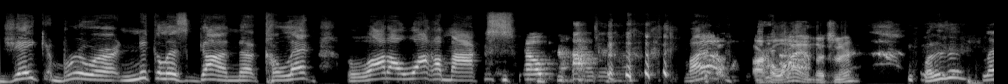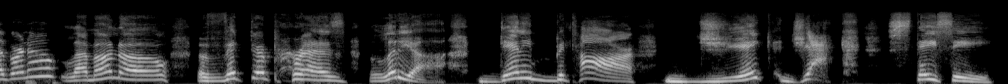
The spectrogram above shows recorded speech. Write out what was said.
Jake Brewer, Nicholas Gunn, Colette Lotta Wakamax. Nope. What? No. Our Hawaiian listener. What is it? Leberno? Lemono, Victor Perez, Lydia, Danny Bitar, Jake Jack, Stacy,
